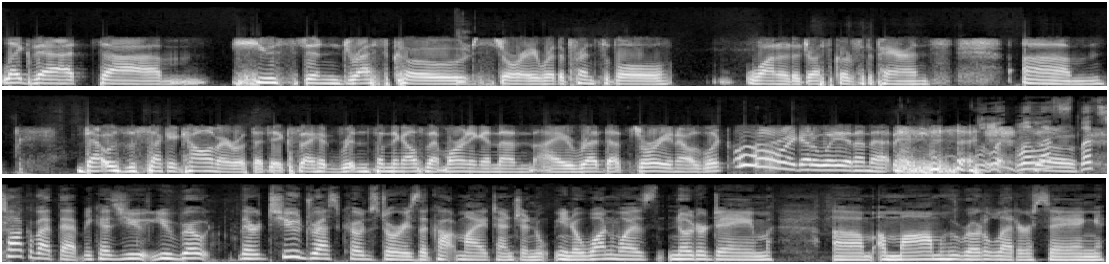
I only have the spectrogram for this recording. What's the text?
like that um, Houston dress code story where the principal wanted a dress code for the parents. Um, that was the second column I wrote that day because I had written something else that morning, and then I read that story, and I was like, "Oh, I got to weigh in on that." Well, well, So- let's let's talk about that because you you wrote there are two dress code stories that caught my attention. You know, one was Notre Dame, um, a mom who wrote a letter saying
